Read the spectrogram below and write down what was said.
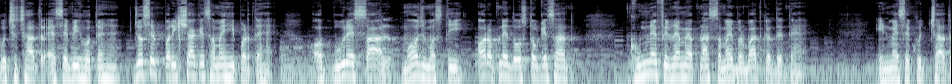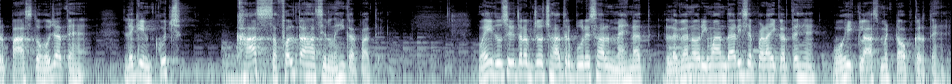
कुछ छात्र ऐसे भी होते हैं जो सिर्फ़ परीक्षा के समय ही पढ़ते हैं और पूरे साल मौज मस्ती और अपने दोस्तों के साथ घूमने फिरने में अपना समय बर्बाद कर देते हैं। इनमें से कुछ छात्र पास तो हो जाते हैं, लेकिन कुछ खास सफलता हासिल नहीं कर पाते। वहीं दूसरी तरफ़ जो छात्र पूरे साल मेहनत, लगन और ईमानदारी से पढ़ाई करते हैं वही क्लास में टॉप करते हैं।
